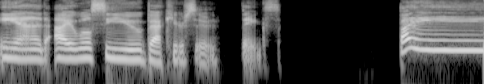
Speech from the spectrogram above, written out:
and I will see you back here soon. Thanks. Bye.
